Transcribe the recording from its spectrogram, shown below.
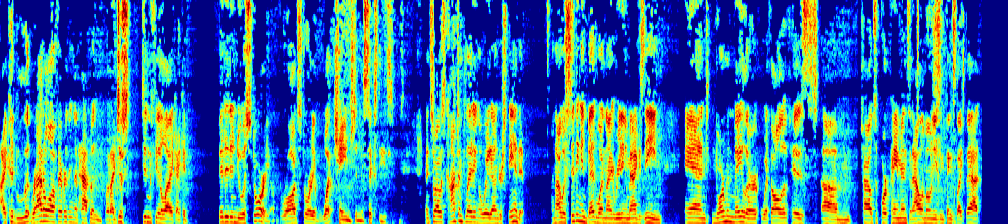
I could l- rattle off everything that happened, but I just didn't feel like I could fit it into a story, a broad story of what changed in the 60s. And so I was contemplating a way to understand it. And I was sitting in bed one night reading a magazine and Norman Mailer, with all of his um, child support payments and alimonies and things like that,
